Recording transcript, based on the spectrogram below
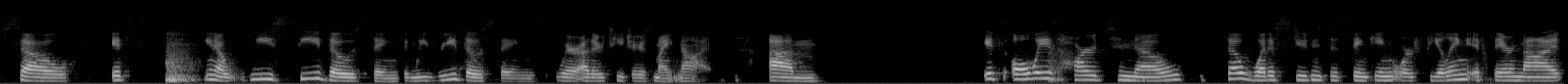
So it's, you know, we see those things and we read those things where other teachers might not. Um, it's always hard to know, though, what a student is thinking or feeling if they're not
